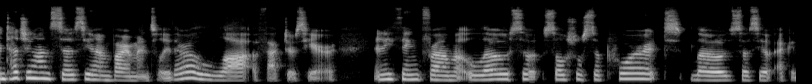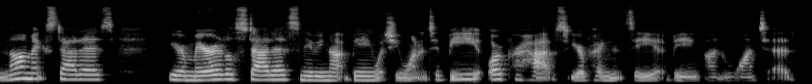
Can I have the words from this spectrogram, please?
and touching on socio-environmentally, there are a lot of factors here. Anything from low so- social support, low socioeconomic status, your marital status maybe not being what you want it to be, or perhaps your pregnancy being unwanted.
